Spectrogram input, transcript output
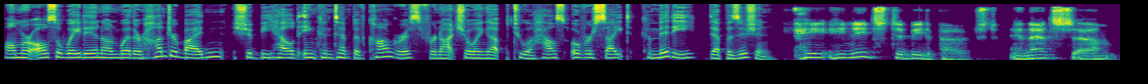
Palmer also weighed in on whether Hunter Biden should be held in contempt of Congress for not showing up to a House Oversight Committee deposition. He he needs to be deposed, and that's um,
